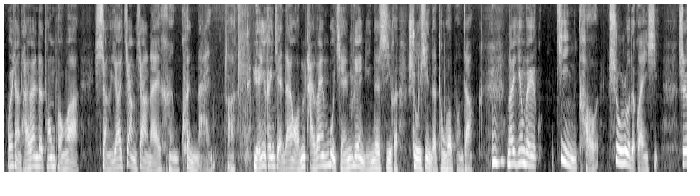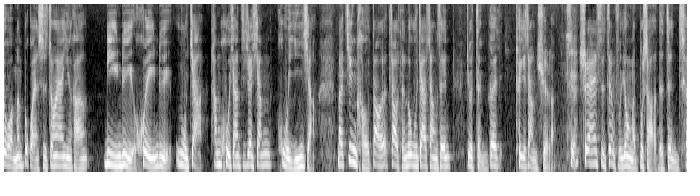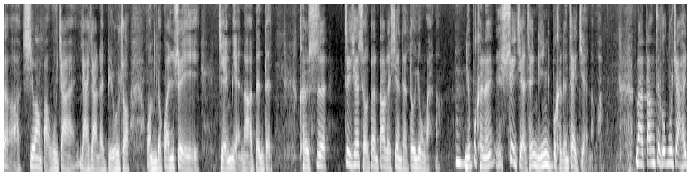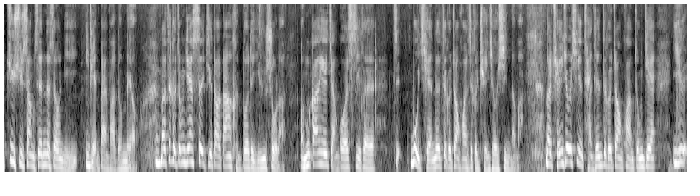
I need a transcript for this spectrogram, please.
我想台湾的通膨啊。想要降下来很困难啊，原因很简单，我们台湾目前面临的是一个输入性的通货膨胀。嗯，那因为进口输入的关系，所以我们不管是中央银行利率、汇率、物价，它们互相之间相互影响。那进口到造成的物价上升，就整个推上去了。是，虽然是政府用了不少的政策啊，希望把物价压下来，比如说我们的关税。减免啊等等，可是这些手段到了现在都用完了。嗯，你不可能税减成零，你不可能再减了嘛。那当这个物价还继续上升的时候，你一点办法都没有。那这个中间涉及到当然很多的因素了。我们刚刚也讲过，是一个这目前的这个状况是个全球性的嘛。那全球性产生这个状况中间，一个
